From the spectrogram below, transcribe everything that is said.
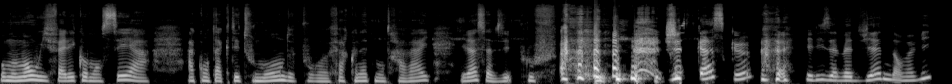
au moment où il fallait commencer à à contacter tout le monde pour, heu, faire connaître mon travail et là, ça faisait plouf! Jusqu'à ce que Elisabeth vienne dans ma vie,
